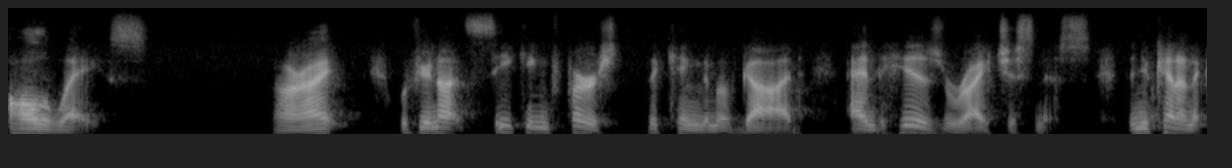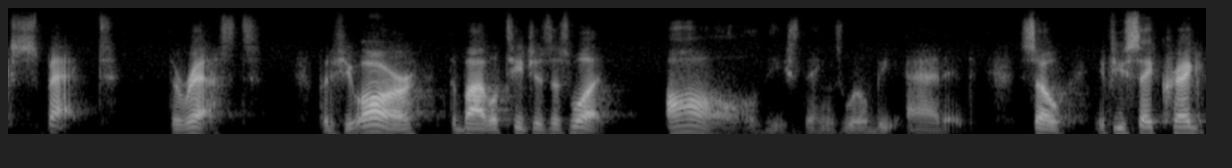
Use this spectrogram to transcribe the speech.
always, all right? If you're not seeking first the kingdom of God and His righteousness, then you cannot expect the rest. But if you are, the Bible teaches us what? All these things will be added. So if you say, Craig,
